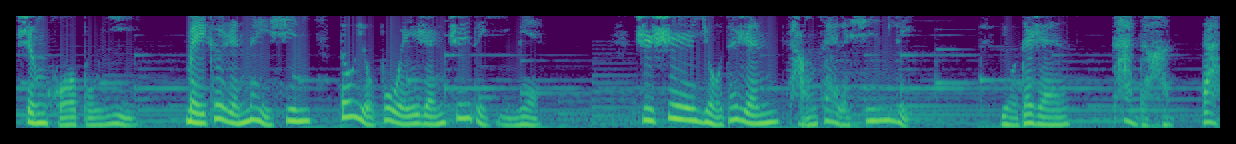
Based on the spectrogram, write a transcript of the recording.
生活不易，每个人内心都有不为人知的一面，只是有的人藏在了心里，有的人看得很淡。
